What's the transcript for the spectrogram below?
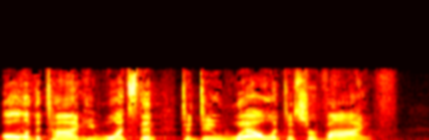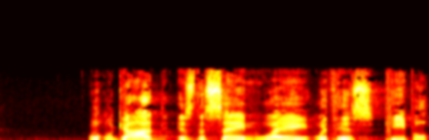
all of the time. He wants them to do well and to survive. Well, God is the same way with his people.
